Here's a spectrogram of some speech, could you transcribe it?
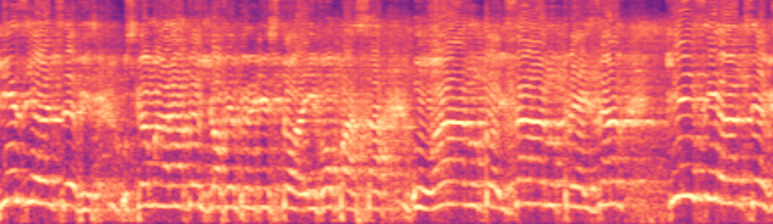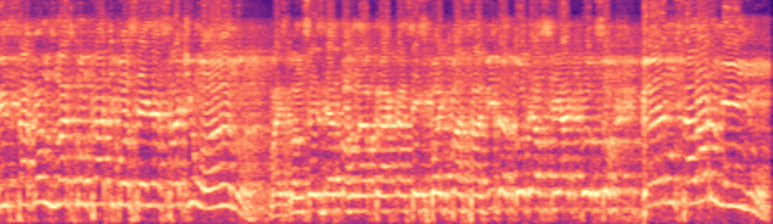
15 anos de serviço. Os camaradas jovens aprendizes estão aí, vão passar um ano, dois anos, três anos, 15 anos de serviço. Sabemos nós o contrato de vocês é só de um ano. Mas quando vocês retornar para cá, vocês podem passar a vida toda em auxiliar de produção, ganhando um salário mínimo.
